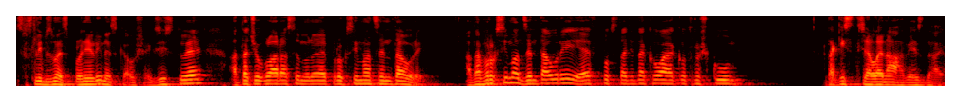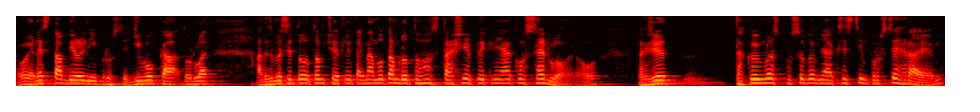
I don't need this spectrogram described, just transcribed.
Slib jsme splnili, dneska už existuje a ta čokoláda se jmenuje Proxima Centauri. A ta Proxima Centauri je v podstatě taková jako trošku taky střelená hvězda, jo? je nestabilní, prostě divoká tohle. A když jsme si to o tom četli, tak nám to tam do toho strašně pěkně jako sedlo. Jo? Takže takovýmhle způsobem nějak si s tím prostě hrajem.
